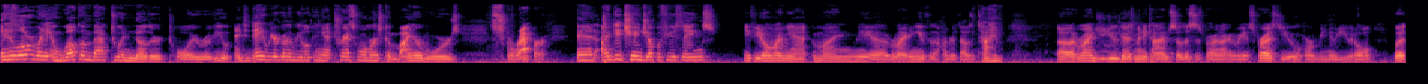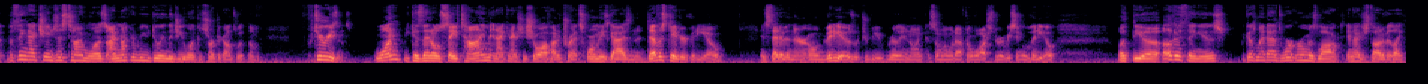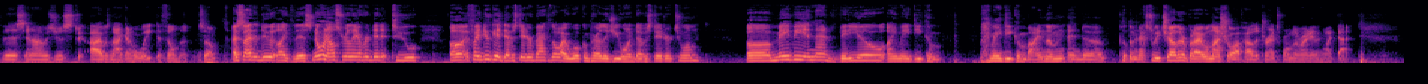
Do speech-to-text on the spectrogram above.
And hello everybody and welcome back to another toy review. And today we are going to be looking at Transformers Combiner Wars Scrapper. And I did change up a few things, if you don't mind me mind me uh, reminding you for the hundred thousandth time. Uh, I've reminded you guys many times, so this is probably not going to be a surprise to you or be new to you at all. But the thing I changed this time was I'm not going to be doing the G1 Constructicons with them. For two reasons. One, because then it'll save time and I can actually show off how to transform these guys in the Devastator video instead of in their own videos, which would be really annoying because someone would have to watch through every single video. But the uh, other thing is, because my dad's workroom was locked, and I just thought of it like this, and I was just, I was not going to wait to film it. So, I decided to do it like this. No one else really ever did it too. Uh, if I do get Devastator back, though, I will compare the G1 Devastator to him. Uh, maybe in that video, I may decom I may decombine them and uh, put them next to each other, but I will not show off how to transform them or anything like that.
